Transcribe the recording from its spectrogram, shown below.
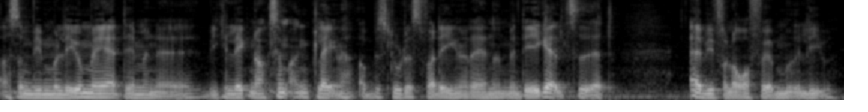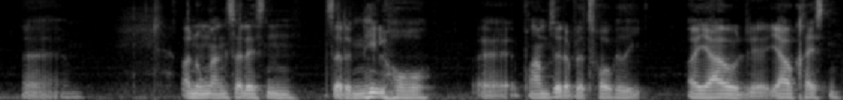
Og som vi må leve med, at jamen, øh, vi kan lægge nok så mange planer og beslutte os for det ene og det andet, men det er ikke altid, at, at vi får lov at føre dem ud i livet. Øh, og nogle gange så er det, sådan, så er det den helt hårde øh, bremse, der bliver trukket i. Og jeg er jo, jeg er jo kristen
